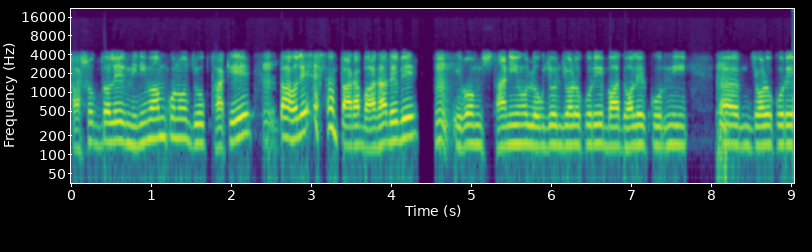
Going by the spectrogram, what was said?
শাসক দলের মিনিমাম কোনো যোগ থাকে তাহলে তারা বাধা দেবে এবং স্থানীয় লোকজন জড়ো করে বা দলের কর্মী জড়ো করে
